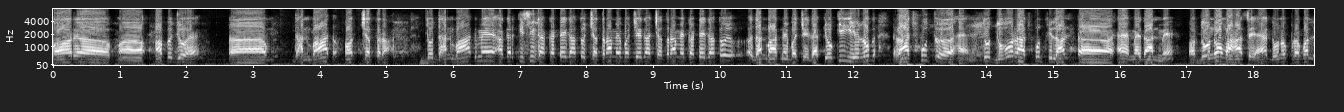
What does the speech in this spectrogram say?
और अब जो है धनबाद और चतरा। तो धनबाद में अगर किसी का कटेगा तो चतरा में बचेगा चतरा में कटेगा तो धनबाद में बचेगा क्योंकि ये लोग राजपूत हैं। तो दो राजपूत फ़िलहाल हैं मैदान में। और दोनों वहाँ से हैं दोनों प्रबल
